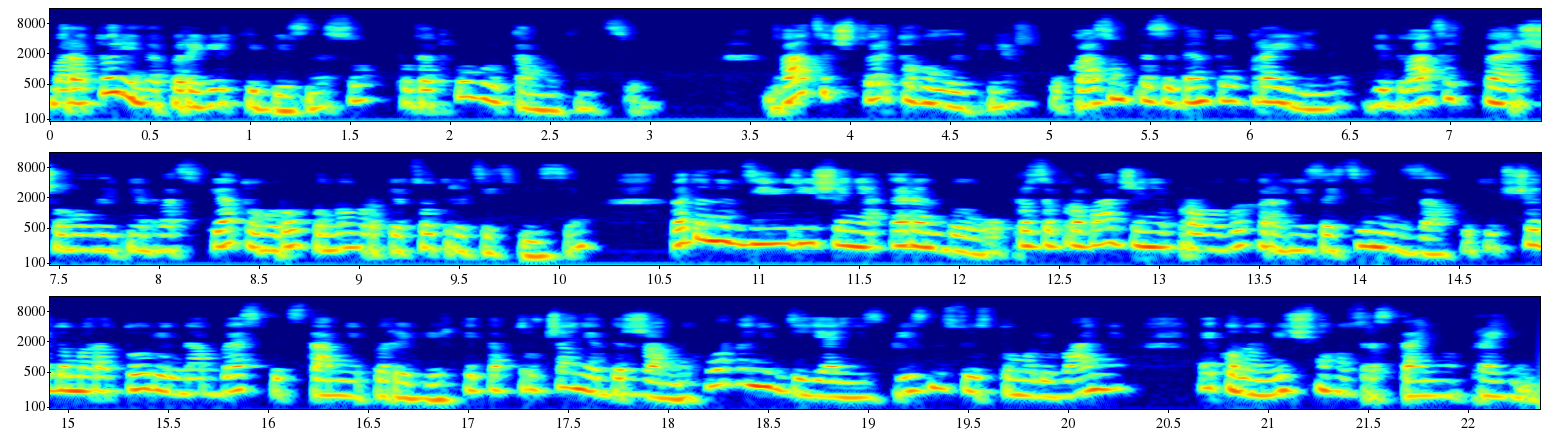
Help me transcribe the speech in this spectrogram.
Мораторій на перевірки бізнесу податковою та митницею. 24 липня указом Президента України від 21 липня 2025 року номер 538 введено в дію рішення РНБО про запровадження правових організаційних заходів щодо мораторію на безпідставні перевірки та втручання державних органів в діяльність бізнесу і стимулювання економічного зростання України.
